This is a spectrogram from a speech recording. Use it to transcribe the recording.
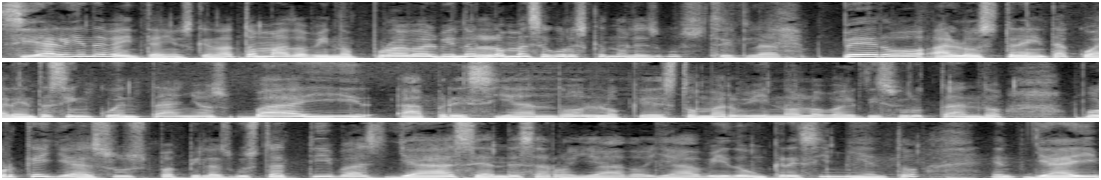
Si alguien de 20 años que no ha tomado vino prueba el vino, lo más seguro es que no les guste. Sí, claro. Pero a los 30, 40, 50 años va a ir apreciando lo que es tomar vino, lo va a ir disfrutando, porque ya sus papilas gustativas ya se han desarrollado, ya ha habido un crecimiento, en- ya hay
